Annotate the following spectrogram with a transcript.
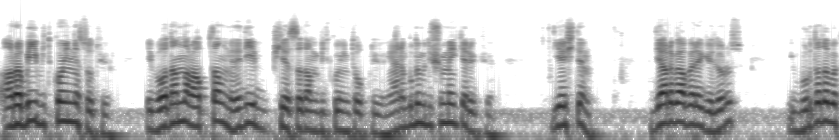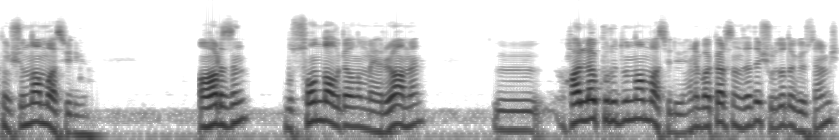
arabayı Bitcoin'le satıyor. E, bu adamlar aptal mı? Ne diye piyasadan Bitcoin topluyor? Yani bunu bir düşünmek gerekiyor. Geçtim. Diğer bir habere geliyoruz. Burada da bakın şundan bahsediyor arzın bu son dalgalanmaya rağmen e, hala kuruduğundan bahsediyor. Yani bakarsanız zaten şurada da göstermiş.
